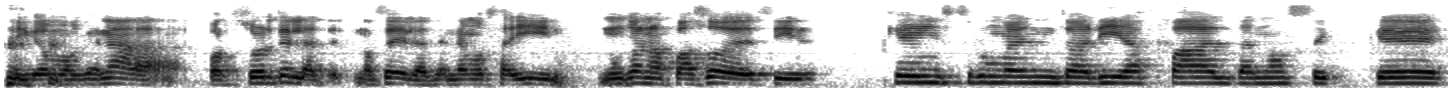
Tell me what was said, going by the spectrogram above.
Y como que nada, por suerte, la, no sé, la tenemos ahí. Nunca nos pasó de decir, ¿qué instrumento haría falta? No sé qué.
